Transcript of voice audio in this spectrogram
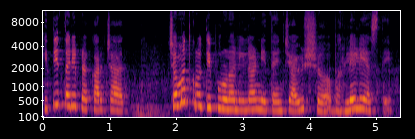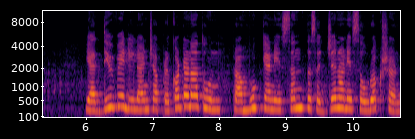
कितीतरी प्रकारच्या चमत्कृतीपूर्ण लीलांनी त्यांचे आयुष्य भरलेले असते. या दिव्य लीलांच्या प्रकटनातून प्रामुख्याने संत सज्जनाने संरक्षण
